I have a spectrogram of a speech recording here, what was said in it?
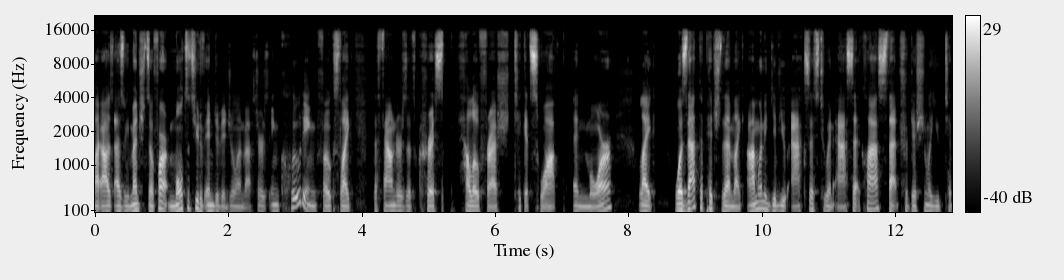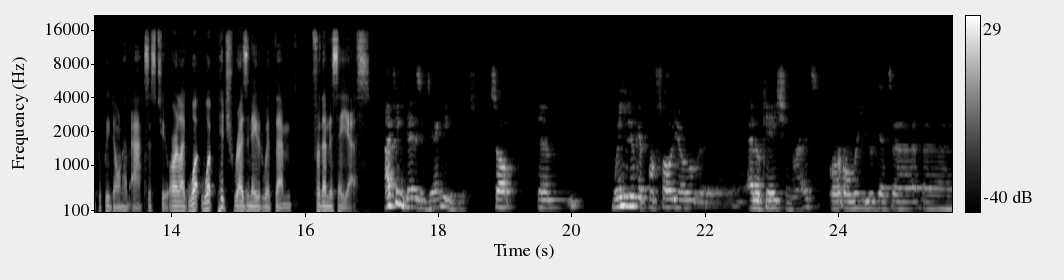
like as, as we mentioned so far, multitude of individual investors, including folks like the founders of Crisp, HelloFresh, TicketSwap, and more. Like, was that the pitch to them? Like, I'm going to give you access to an asset class that traditionally you typically don't have access to, or like what what pitch resonated with them for them to say yes? I think that is exactly the pitch. So um, when you look at portfolio uh, allocation, right, or, or when you look at uh, uh,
